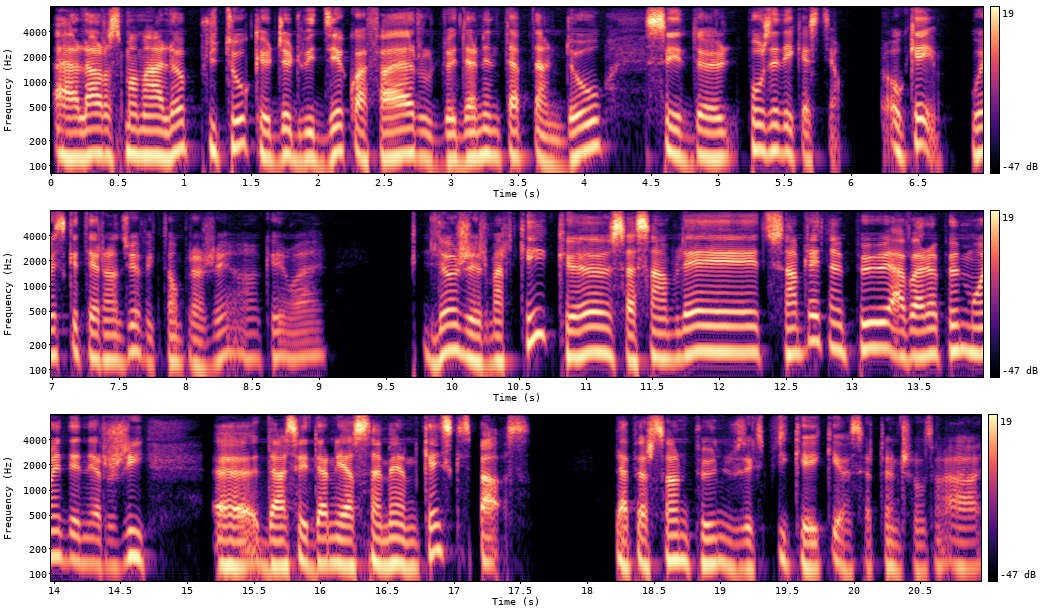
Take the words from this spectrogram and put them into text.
Alors, à ce moment-là, plutôt que de lui dire quoi faire ou de lui donner une tape dans le dos, c'est de poser des questions. OK, où est-ce que tu es rendu avec ton projet? OK, ouais là, j'ai remarqué que ça semblait, tu semblais être un peu, avoir un peu moins d'énergie euh, dans ces dernières semaines. Qu'est-ce qui se passe? La personne peut nous expliquer qu'il y a certaines choses. Ah,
